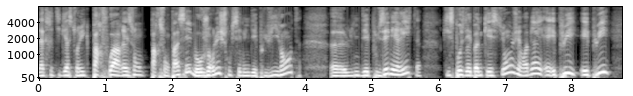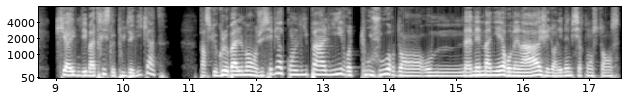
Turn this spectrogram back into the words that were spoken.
la critique gastronomique, parfois à raison par son passé, mais aujourd'hui je trouve que c'est l'une des plus vivantes, euh, l'une des plus émérites, qui se pose les bonnes questions. J'aimerais bien, et puis, et puis, qui a une des matrices les plus délicates parce que globalement, je sais bien qu'on ne lit pas un livre toujours dans la même manière, au même âge et dans les mêmes circonstances.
